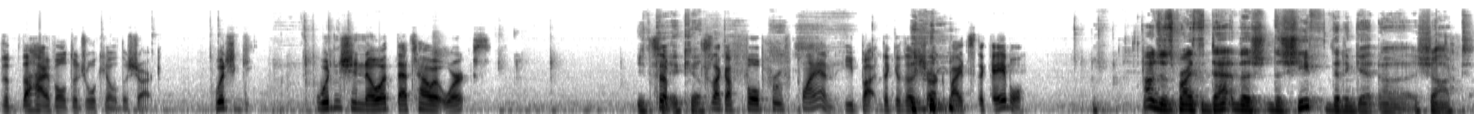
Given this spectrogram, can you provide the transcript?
the, the high voltage will kill the shark. Which wouldn't you know it? That's how it works. It's, It's, a, it's like a foolproof plan. He bite the, the shark bites the cable. I was just surprised the da- the sh- the chief didn't get uh, shocked.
